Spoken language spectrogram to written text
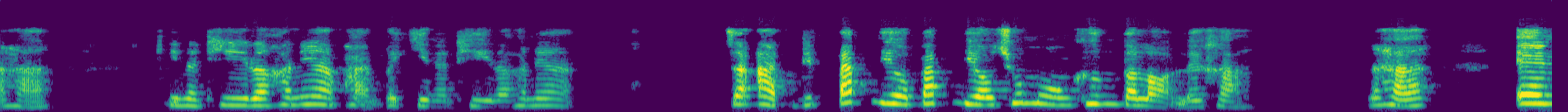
นะคะ กี่นาทีแล้วคะเนี่ยผ่านไปกี่นาทีแล้วคะเนี่ย จะอัดแป๊บเดียวแป๊บเดียวชั่วโมงครึ่งตลอดเลยค่ะนะคะ n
